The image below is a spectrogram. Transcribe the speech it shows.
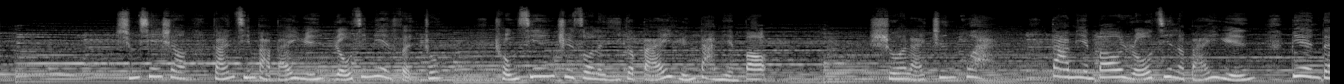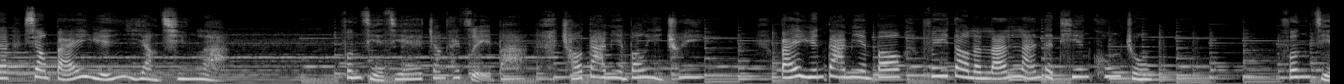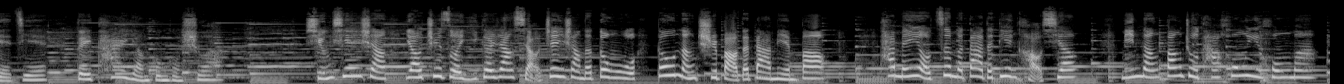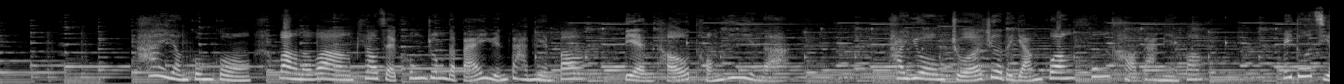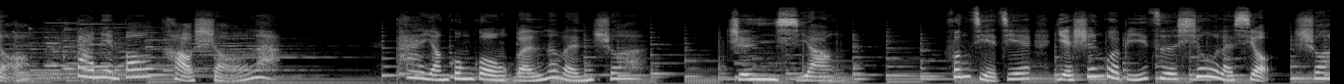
熊先生赶紧把白云揉进面粉中，重新制作了一个白云大面包。说来真怪。大面包揉进了白云，变得像白云一样轻了。风姐姐张开嘴巴，朝大面包一吹，白云大面包飞到了蓝蓝的天空中。风姐姐对太阳公公说：“熊先生要制作一个让小镇上的动物都能吃饱的大面包，他没有这么大的电烤箱，您能帮助他烘一烘吗？”太阳公公望了望飘在空中的白云大面包，点头同意了。他用灼热的阳光烘烤大面包，没多久，大面包烤熟了。太阳公公闻了闻，说：“真香。”风姐姐也伸过鼻子嗅了嗅，说：“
